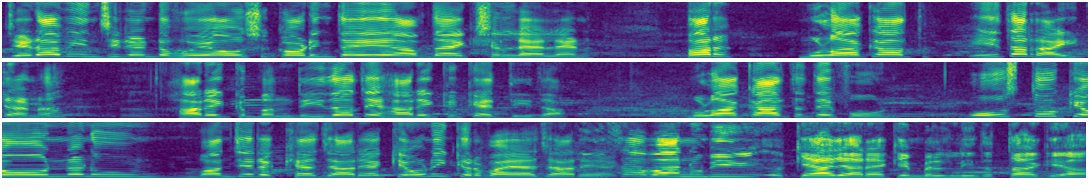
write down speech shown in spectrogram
ਜਿਹੜਾ ਵੀ ਇਨਸੀਡੈਂਟ ਹੋਇਆ, ਉਸ ਅਕੋਰਡਿੰਗ ਤਾਂ ਇਹ ਆਪਦਾ ਐਕਸ਼ਨ ਲੈ ਲੈਣ। ਪਰ ਮੁਲਾਕਾਤ, ਇਹ ਤਾਂ ਰਾਈਟ ਆ ਨਾ, ਹਰ ਇੱਕ ਬੰਦੀ ਦਾ ਤੇ ਹਰ ਇੱਕ ਕੈਦੀ ਦਾ। ਮੁਲਾਕਾਤ ਤੇ ਫੋਨ ਉਸ ਤੋਂ ਕਿਉਂ ਉਹਨਾਂ ਨੂੰ ਵਾਂਝੇ ਰੱਖਿਆ ਜਾ ਰਿਹਾ ਕਿਉਂ ਨਹੀਂ ਕਰਵਾਇਆ ਜਾ ਰਿਹਾ? ਸਾਹਿਬਾਨ ਨੂੰ ਵੀ ਕਿਹਾ ਜਾ ਰਿਹਾ ਕਿ ਮਿਲ ਨਹੀਂ ਦਿੱਤਾ ਗਿਆ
